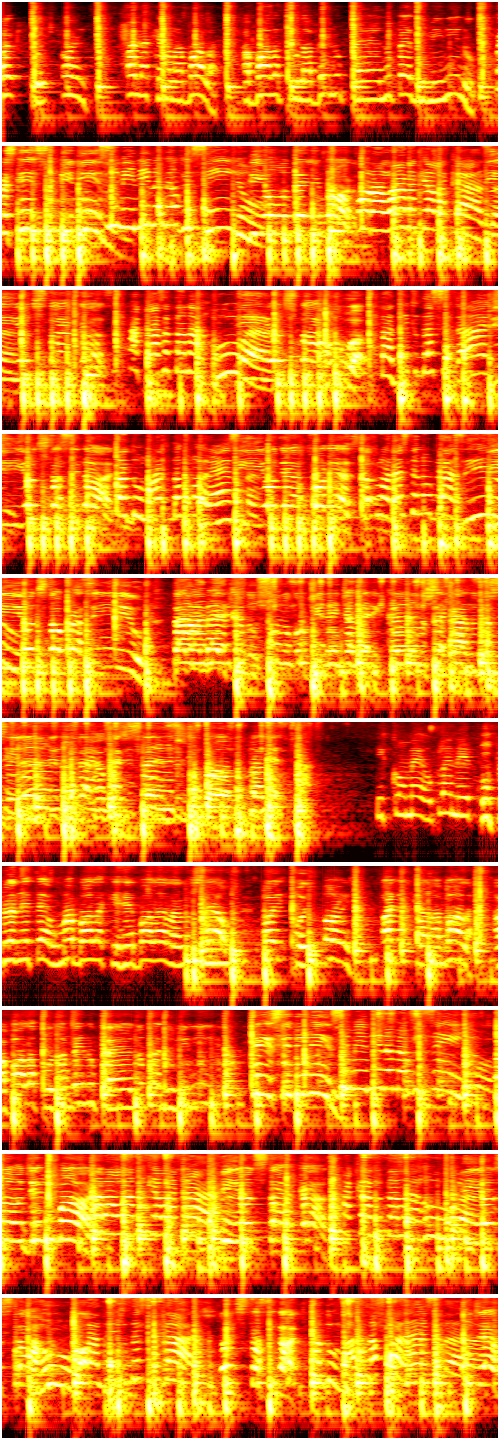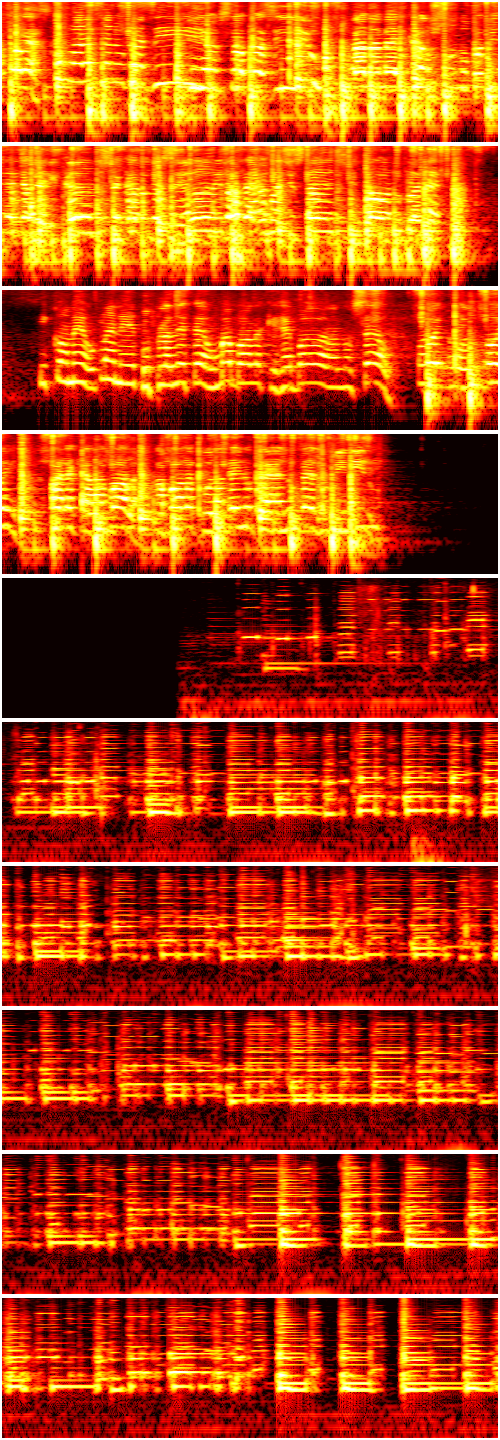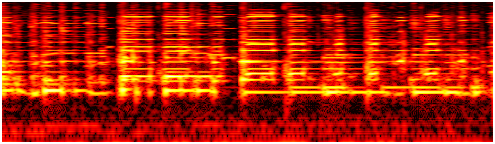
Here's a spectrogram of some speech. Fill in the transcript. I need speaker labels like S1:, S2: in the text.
S1: Oi, oi, oi, olha aquela bola. A bola pula bem no pé, no pé do menino. Mas quem é esse menino?
S2: Esse menino é meu vizinho.
S1: E onde ele mora?
S2: Mora lá naquela casa.
S1: E onde está a casa?
S2: A casa tá na rua.
S1: E onde está a rua?
S2: Tá dentro da cidade.
S1: E onde está a cidade?
S2: Tá do lado da floresta.
S1: E onde é a floresta?
S2: A floresta é no Brasil.
S1: E onde está o Brasil? Tá na América do Sul, no continente americano, cercado de oceano E
S2: como é o planeta?
S1: O planeta é uma bola que rebola lá no céu. Oi, oi, oi, olha aquela bola. A bola pula bem no pé, no pé do menino. Quem é esse menino?
S2: Esse menino é meu vizinho.
S1: Onde ele mora?
S2: Mora lá naquela casa.
S1: E onde está a casa?
S2: A casa tá na rua.
S1: E onde está a rua?
S2: Tá dentro da cidade.
S1: Onde está a cidade?
S2: Tá do lado da floresta.
S1: Onde é a floresta?
S2: A floresta é no Brasil.
S1: E onde está o Brasil? Tá na América do Sul, no continente americano, cercado de oceano e das terras mais
S2: E como é o planeta?
S1: O planeta é uma bola que rebola lá no céu. Oi, oi, oi, olha aquela bola. A bola pula bem no pé, no pé do menino.
S3: Thank you.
